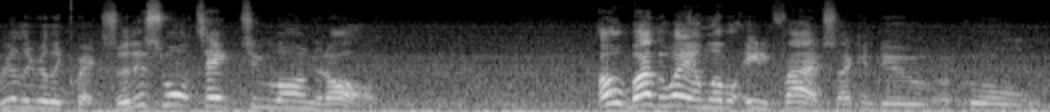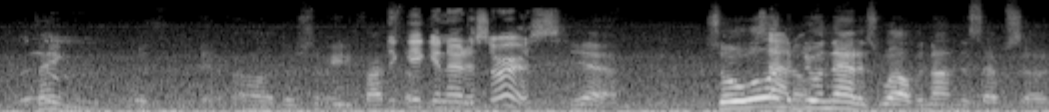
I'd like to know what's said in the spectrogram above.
really, really quick. So this won't take too long at all. Oh, by the way, I'm level 85, so I can do a cool thing with. Uh, there's some 85 The stuff. Giganotosaurus. Yeah. So we'll end up doing that as well, but not in this episode.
